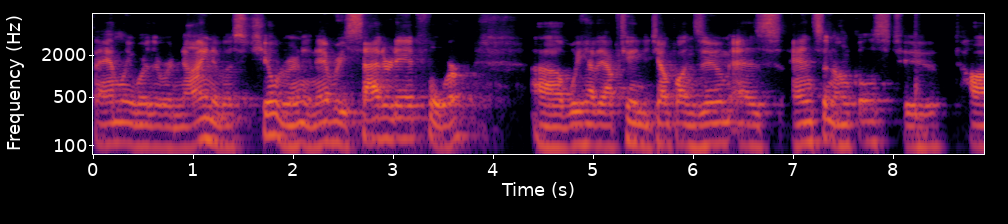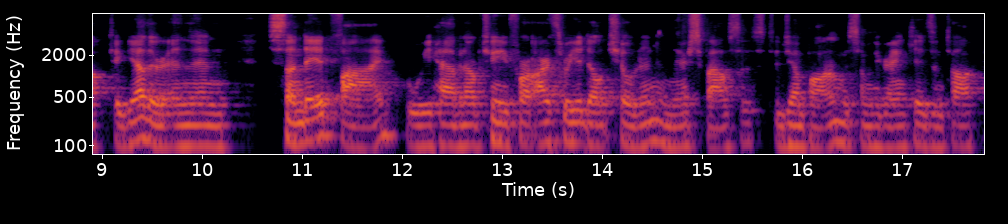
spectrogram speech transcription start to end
family where there were nine of us children and every saturday at four uh, we have the opportunity to jump on zoom as aunts and uncles to talk together and then Sunday at five, we have an opportunity for our three adult children and their spouses to jump on with some of the grandkids and talk.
